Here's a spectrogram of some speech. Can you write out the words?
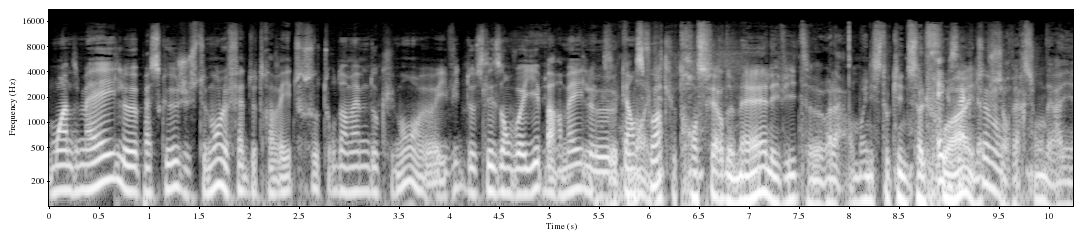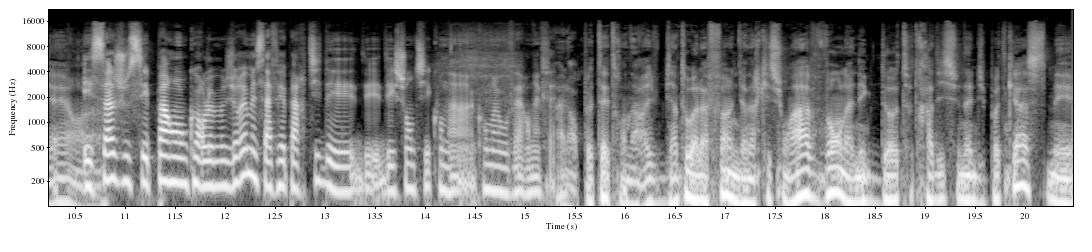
Moins de mails, euh, parce que justement, le fait de travailler tous autour d'un même document euh, évite de se les envoyer par mail euh, Exactement, 15 fois. Évite le transfert de mails, évite, euh, voilà, au moins il est stocké une seule fois, il a Exactement. plusieurs versions derrière. Et ça, je sais pas encore le mesurer, mais ça fait partie des, des- des chantiers qu'on a, qu'on a ouverts, en effet. Alors peut-être on arrive bientôt à la fin, une dernière question avant l'anecdote traditionnelle du podcast, mais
